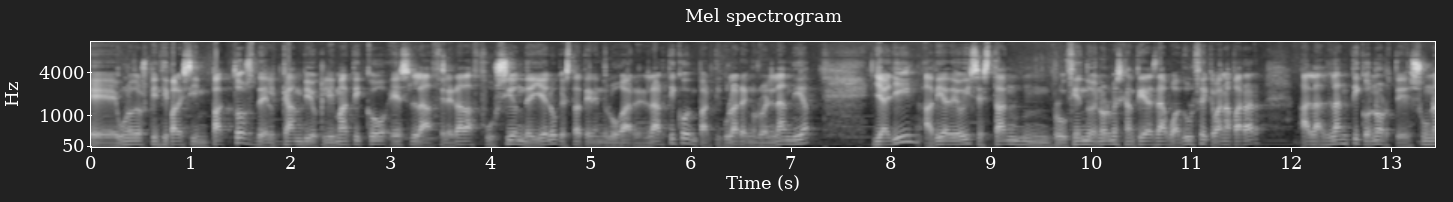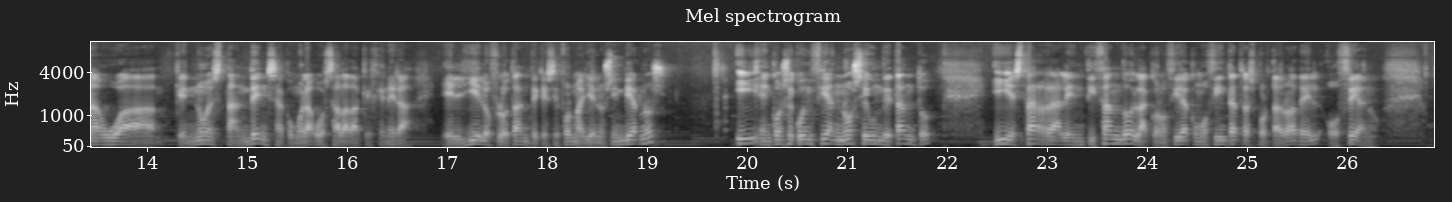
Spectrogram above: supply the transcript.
Eh, uno de los principales impactos del cambio climático es la acelerada fusión de hielo que está teniendo lugar en el Ártico, en particular en Groenlandia, y allí a día de hoy se están produciendo enormes cantidades de agua dulce que van a parar al Atlántico Norte. Es un agua que no es tan densa como el agua salada que genera el hielo flotante que se forma allí en los inviernos, y en consecuencia no se hunde tanto y está ralentizando la conocida como cinta transportadora del océano,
